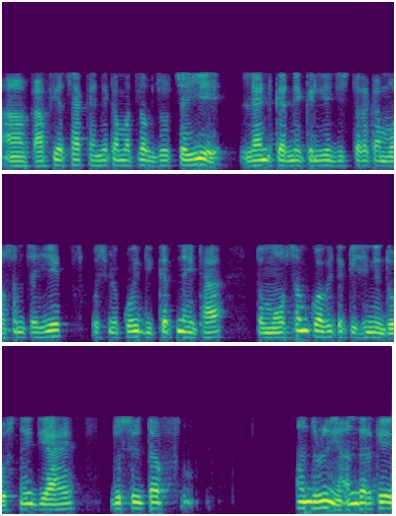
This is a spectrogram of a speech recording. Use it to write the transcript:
आ, काफ़ी अच्छा कहने का मतलब जो चाहिए लैंड करने के लिए जिस तरह का मौसम चाहिए उसमें कोई दिक्कत नहीं था। तो मौसम को अभी तक किसी ने दोष नहीं दिया है। दूसरी तरफ़ अंदरूनी अंदर के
